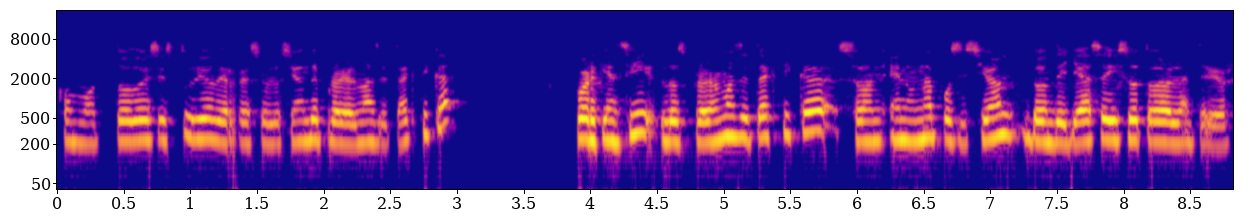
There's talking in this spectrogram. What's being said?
como todo ese estudio de resolución de problemas de táctica, porque en sí los problemas de táctica son en una posición donde ya se hizo todo lo anterior,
